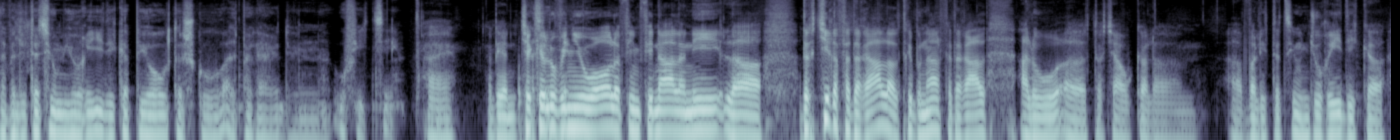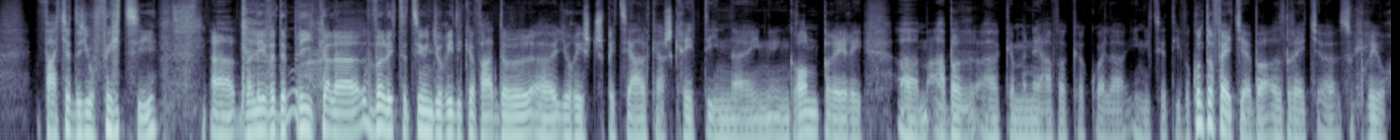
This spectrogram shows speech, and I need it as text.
la valutazione giuridica più alta scu al parere d'un ufficio. Hey. Bien, c'è che lo veniu alla fin finale ni la dertira federal, al tribunal federal, allo uh, terciau che la uh, valutazione giuridica fatta degli uffizi, uh, valeva d'applica la valutazione giuridica fatta dal uh, jurist speciale che ha scritto in, in, in Grand Prairie, um, aber uh, che meneava che quella iniziativa. Fece aber al dretto uh, superiore?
